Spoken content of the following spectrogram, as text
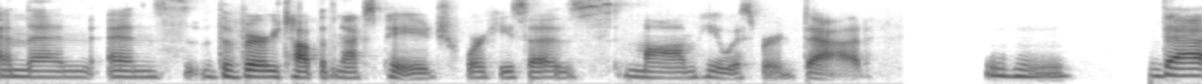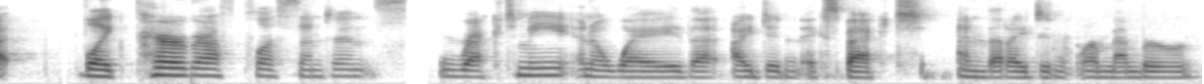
and then ends the very top of the next page where he says, Mom, he whispered, Dad. Hmm That like paragraph plus sentence wrecked me in a way that I didn't expect and that I didn't remember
